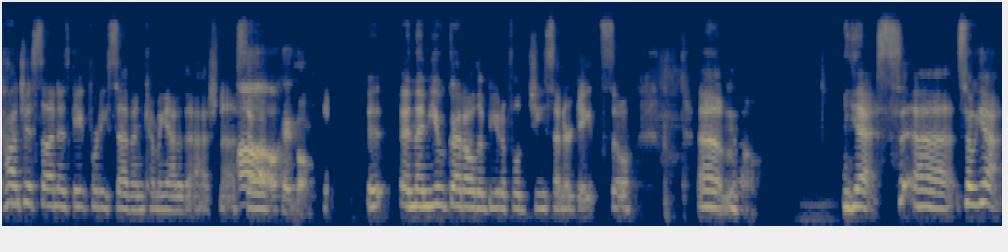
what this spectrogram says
conscious sun is gate 47 coming out of the ajna. So oh, okay, cool. It, and then you've got all the beautiful G center gates. So, um, yes. Uh, so, yeah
